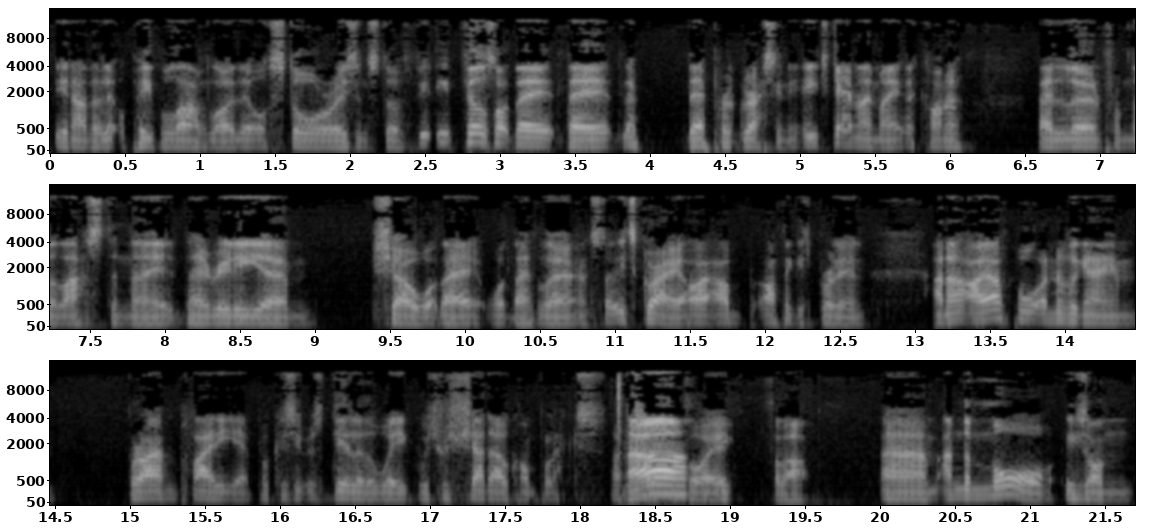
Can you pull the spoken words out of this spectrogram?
you know, the little people have like little stories and stuff. It, it feels like they they they're, they're progressing. Each game they make, they kind of they learn from the last, and they they really um, show what they what they've learned. And so it's great. I I, I think it's brilliant. And I, I have bought another game, but I haven't played it yet because it was deal of the week, which was Shadow Complex. I Ah, searched for for that. Um, and the Maw is on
